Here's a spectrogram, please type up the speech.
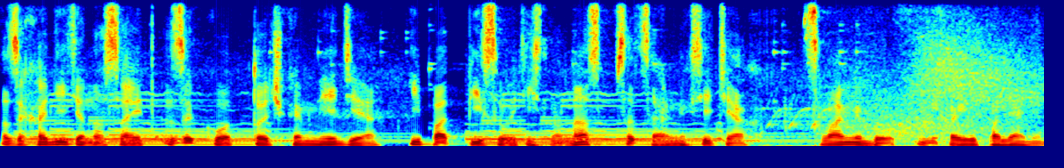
Заходите на сайт thecode.media и подписывайтесь на нас в социальных сетях. С вами был Михаил Полянин.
